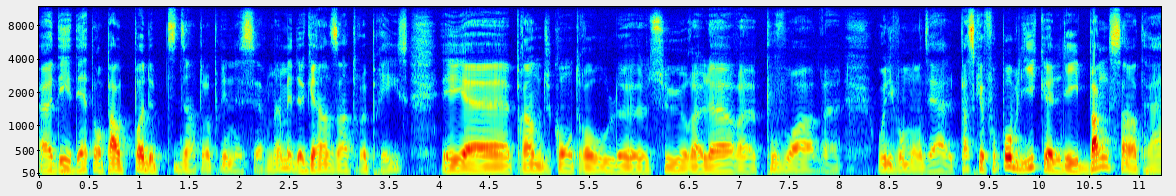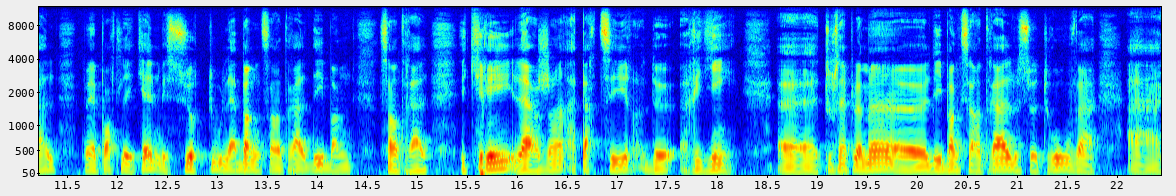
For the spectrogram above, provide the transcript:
euh, des dettes. On ne parle pas de petites entreprises nécessairement, mais de grandes entreprises et prendre du contrôle sur leur pouvoir au niveau mondial. Parce qu'il ne faut pas oublier que les banques centrales, peu importe lesquelles, mais surtout la banque centrale des banques centrales, créent l'argent à partir de rien. Euh, tout simplement, euh, les banques centrales se trouvent à,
